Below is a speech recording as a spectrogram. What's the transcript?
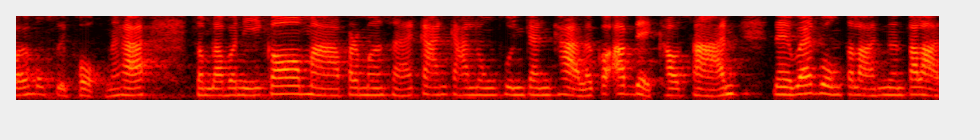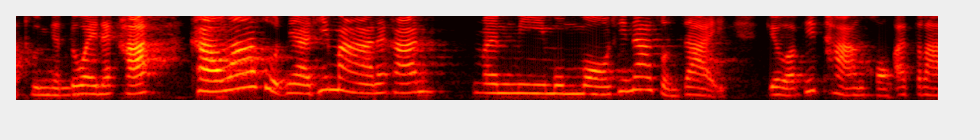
2566 นะคะสำหรับวันนี้ก็มาประเมินสถานการณ์การลงทุนกันค่ะ แล้วก็อัปเดตข่าวสารในแวดวงตลาดเงินตลาดทุนกันด้วยนะคะ ข่าวล่าสุดเนี่ยที่มานะคะ มันมีมุมมองที่น่าสนใจ เกี่ยวกับทิศทางของอัตรา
